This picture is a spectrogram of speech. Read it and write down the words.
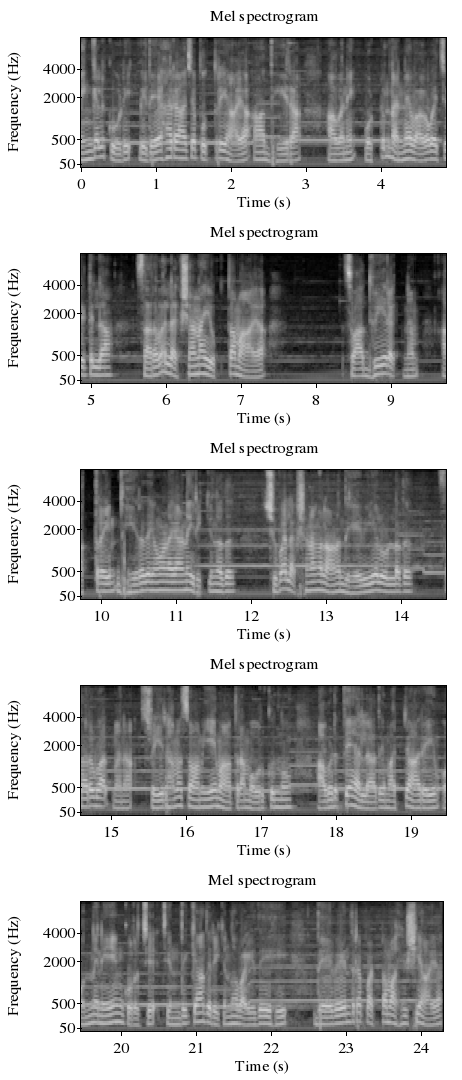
എങ്കിൽ കൂടി വിദേഹരാജപുത്രിയായ ആ ധീര അവനെ ഒട്ടും തന്നെ വകവച്ചിട്ടില്ല. സർവലക്ഷണയുക്തമായ സ്വാധ്വീരത്നം അത്രയും ധീരതയോടെയാണ് ഇരിക്കുന്നത്. ശുഭലക്ഷണങ്ങളാണ് ദേവിയിലുള്ളത്. സർവാത്മന ശ്രീരാമസ്വാമിയെ മാത്രം ഓർക്കുന്നു. അവിടുത്തെ അല്ലാതെ മറ്റാരെയും ഒന്നിനെയും കുറിച്ച് ചിന്തിക്കാതിരിക്കുന്ന വൈദേഹി ദേവേന്ദ്ര പട്ടമഹിഷിയായ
